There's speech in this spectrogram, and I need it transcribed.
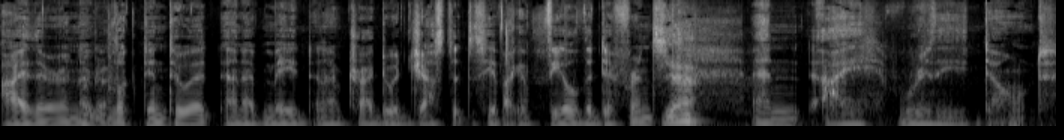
either, and Okay. I've looked into it, and I've made and I've tried to adjust it to see if I can feel the difference. Yeah. and I really don't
